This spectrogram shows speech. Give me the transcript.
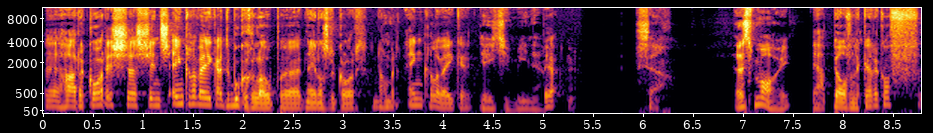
Uh, haar record is uh, sinds enkele weken uit de boeken gelopen, het Nederlands record. Nog maar enkele weken. Jeetje mina. Ja. Zo. Dat is mooi. Ja, Pel van der Kerkhoff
